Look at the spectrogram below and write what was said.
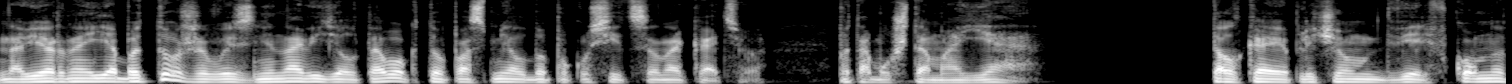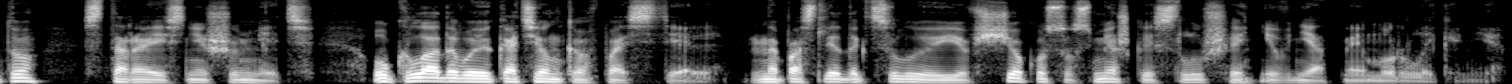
Наверное, я бы тоже возненавидел того, кто посмел бы покуситься на Катю, потому что моя. Толкая плечом дверь в комнату, стараясь не шуметь, укладываю котенка в постель. Напоследок целую ее в щеку с усмешкой, слушая невнятное мурлыканье.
